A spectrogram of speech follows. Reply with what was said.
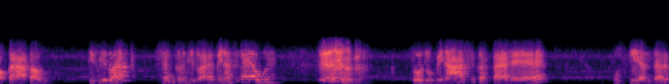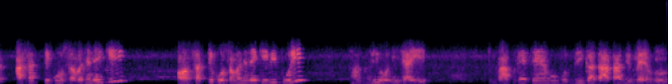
और कराता हूँ। किसके द्वारा? शंकर के द्वारा विनाश गाया हुआ है। तो जो विनाश करता है, उसके अंदर असत्य को समझने की और सत्य को समझने की भी पूरी बुद्धि होनी चाहिए। तो बाप कहते हैं, वो बुद्धि का दाता भी मैं हूँ।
